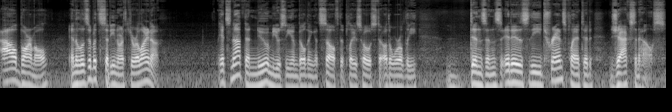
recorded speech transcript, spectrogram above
Albemarle in Elizabeth City, North Carolina. It's not the new museum building itself that plays host to otherworldly denizens, it is the transplanted Jackson House.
